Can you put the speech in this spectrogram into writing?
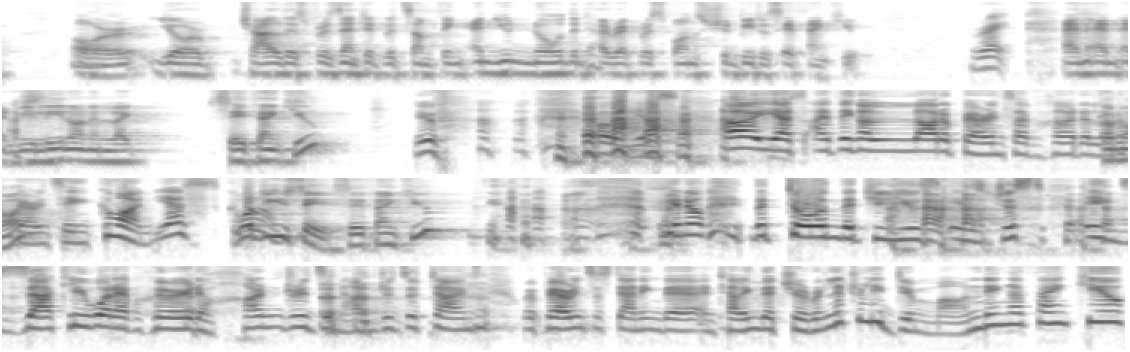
Mm-hmm. or your child is presented with something and you know the direct response should be to say thank you Right. and and and we lean on and like say thank you. Oh yes. Oh yes. I think a lot of parents I've heard a lot Come of on. parents saying, "Come on, yes." Come What do you say? Say thank you. you know, the tone that you use is just exactly what I've heard hundreds and hundreds of times where parents are standing there and telling their children, literally demanding a thank you.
